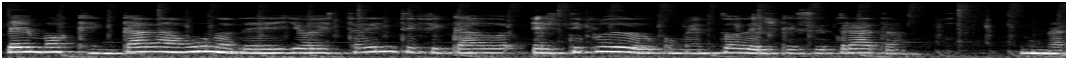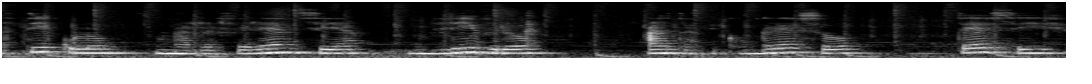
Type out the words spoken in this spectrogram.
vemos que en cada uno de ellos está identificado el tipo de documento del que se trata. Un artículo, una referencia, un libro, actas de congreso, tesis,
